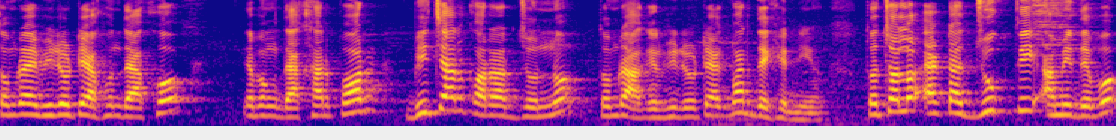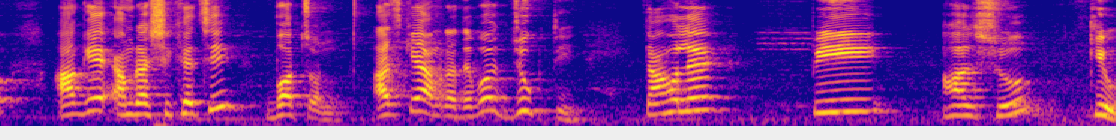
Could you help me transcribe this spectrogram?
তোমরা এই ভিডিওটি এখন দেখো এবং দেখার পর বিচার করার জন্য তোমরা আগের ভিডিওটা একবার দেখে নিও। তো চলো একটা যুক্তি আমি দেব। আগে আমরা শিখেছি বচন, আজকে আমরা দেব যুক্তি। তাহলে পি হর্ষু কিউ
